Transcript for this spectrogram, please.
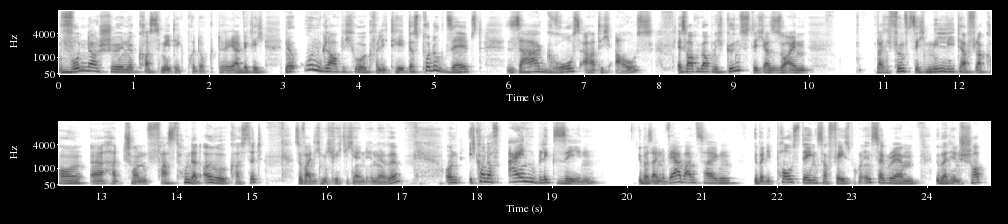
wunderschöne Kosmetikprodukte, ja, wirklich eine unglaublich hohe Qualität. Das Produkt selbst sah großartig aus. Es war auch überhaupt nicht günstig, also so ein weiß nicht, 50 Milliliter Flakon äh, hat schon fast 100 Euro gekostet, soweit ich mich richtig erinnere. Und ich konnte auf einen Blick sehen, über seine Werbeanzeigen, über die Postings auf Facebook und Instagram, über den Shop,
